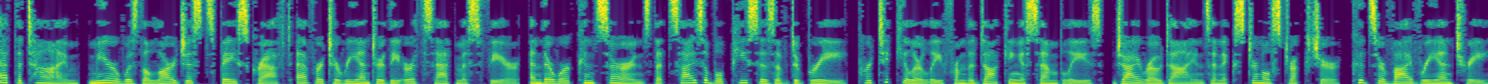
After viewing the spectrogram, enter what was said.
At the time, Mir was the largest spacecraft ever to re-enter the Earth's atmosphere, and there were concerns that sizable pieces of debris, particularly from the docking assemblies, gyrodynes and external structure, could survive re-entry.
